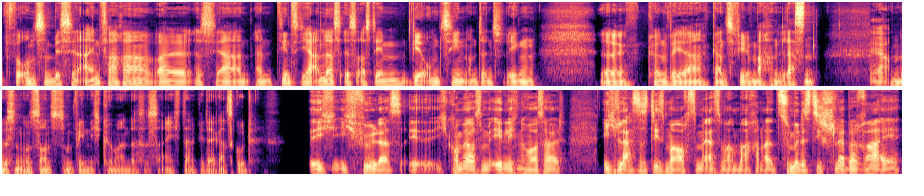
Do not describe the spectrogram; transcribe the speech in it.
für uns ein bisschen einfacher, weil es ja ein dienstlicher Anlass ist, aus dem wir umziehen und deswegen äh, können wir ja ganz viel machen lassen Ja. und müssen uns sonst um wenig kümmern. Das ist eigentlich dann wieder ganz gut. Ich, ich fühle das. Ich komme ja aus einem ähnlichen Haushalt. Ich lasse es diesmal auch zum ersten Mal machen. Also zumindest die Schlepperei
